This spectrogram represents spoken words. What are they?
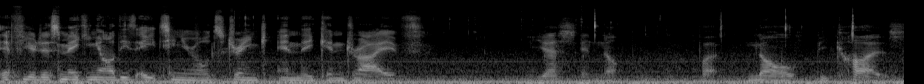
if you're just making all these 18 year olds drink and they can drive? Yes and no. But no, because.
